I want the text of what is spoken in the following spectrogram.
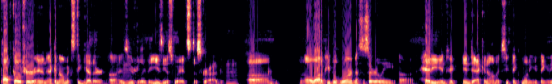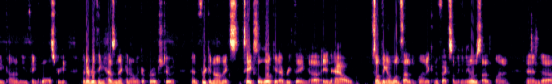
pop culture and economics together. Uh, is Mhm. usually the easiest way it's described. Mhm. Um, a lot of people who aren't necessarily uh, heady into into economics, you think money, you think the economy, you think Wall Street, but everything has an economic approach to it. And Freakonomics takes a look at everything uh, in how something on one side of the planet can affect something on the other side of the planet, and uh,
